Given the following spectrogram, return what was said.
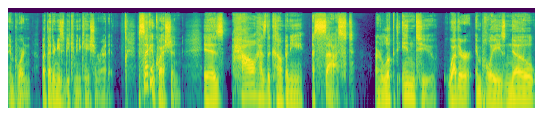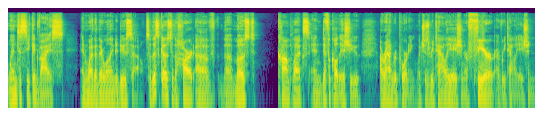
important, but that there needs to be communication around it. The second question is how has the company assessed or looked into whether employees know when to seek advice and whether they're willing to do so? So, this goes to the heart of the most complex and difficult issue around reporting, which is retaliation or fear of retaliation.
